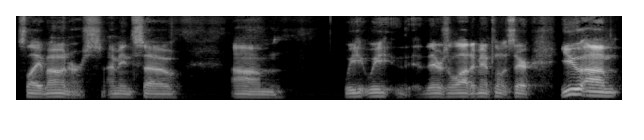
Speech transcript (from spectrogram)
slave owners. I mean, so um, we we there's a lot of influence there. You um,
